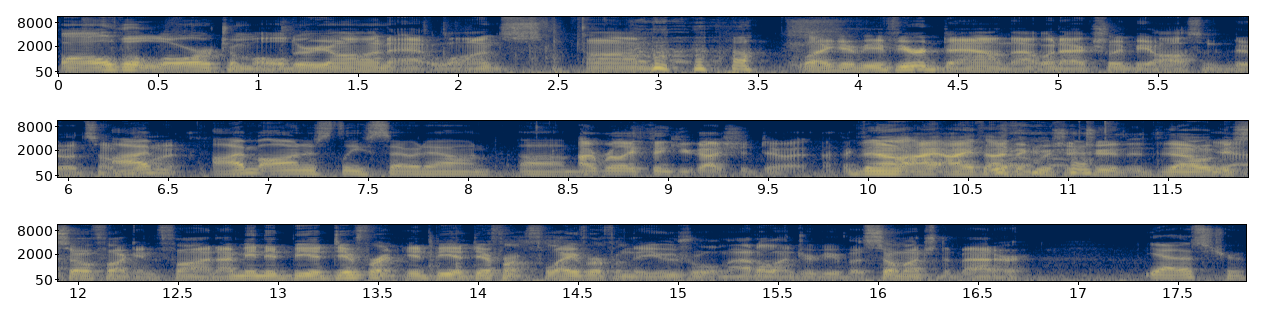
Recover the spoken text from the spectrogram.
all the lore to Moldrion at once. Um, like if, if you're down, that would actually be awesome to do at some I'm point. I'm honestly so down. Um, I really think you guys should do it. I think No, I, I, I think we should do that. That would be Yeah. so fucking fun. I mean, it'd be a different it'd be a different flavor from the usual metal interview, but so much the better. yeah, that's true.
